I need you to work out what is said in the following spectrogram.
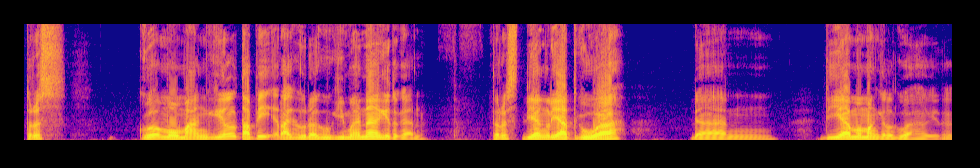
terus gue mau manggil tapi ragu-ragu gimana gitu kan. Terus dia ngeliat gue dan dia memanggil gue gitu.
